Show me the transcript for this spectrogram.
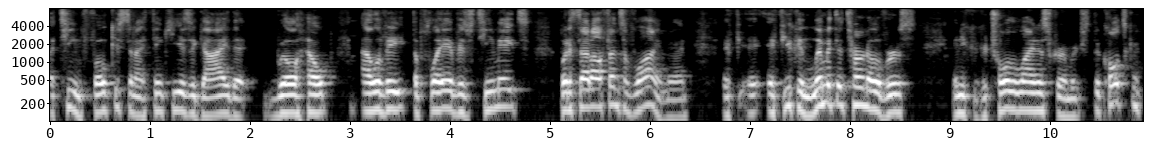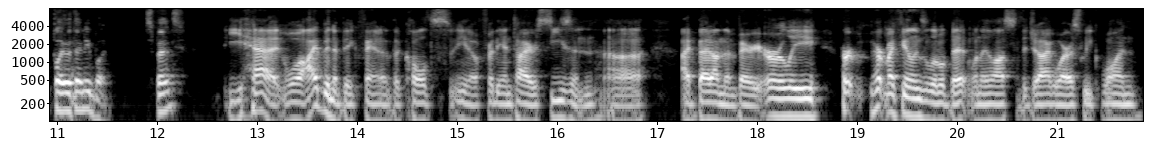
a team focused, and I think he is a guy that will help elevate the play of his teammates. But it's that offensive line, man. If if you can limit the turnovers and you can control the line of scrimmage, the Colts can play with anybody. Spence. Yeah, well, I've been a big fan of the Colts, you know, for the entire season. Uh, I bet on them very early. Hurt hurt my feelings a little bit when they lost to the Jaguars week one.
